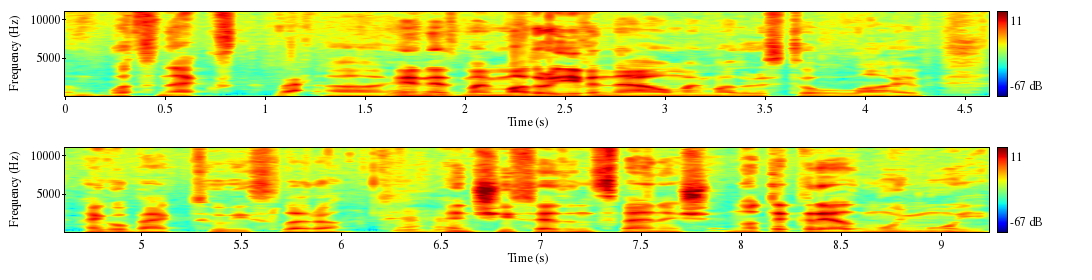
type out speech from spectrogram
Um, what's next? Right. Uh, And Mhm. as my mother, even now, my mother is still alive. I go back to Isleta, Mm-hmm. and she says in Spanish, "No te creas muy muy."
